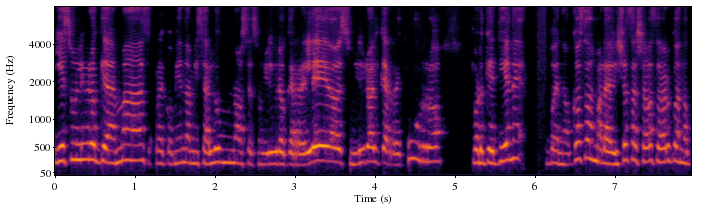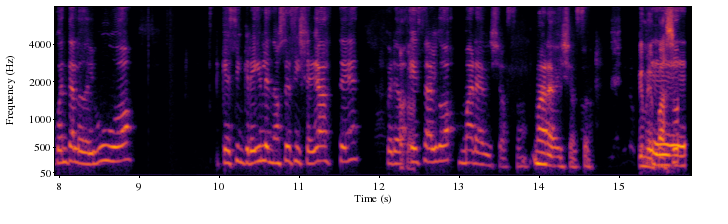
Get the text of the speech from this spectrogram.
y es un libro que además recomiendo a mis alumnos, es un libro que releo, es un libro al que recurro, porque tiene, bueno, cosas maravillosas, ya vas a ver cuando cuenta lo del búho, que es increíble, no sé si llegaste, pero Ajá. es algo maravilloso, maravilloso. que me pasó, Eh,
